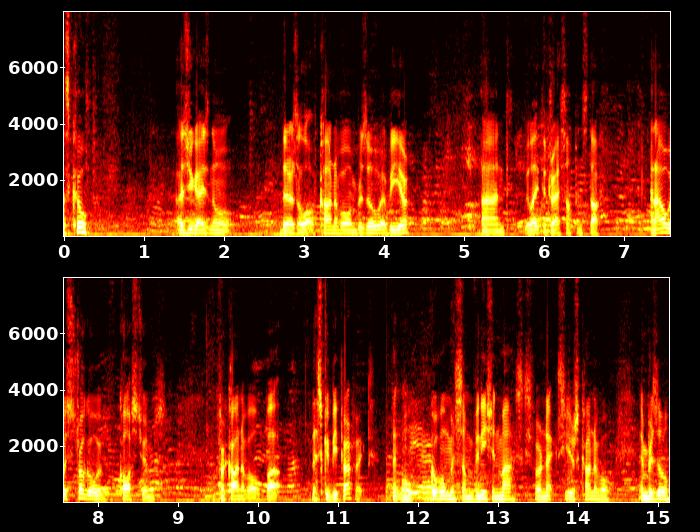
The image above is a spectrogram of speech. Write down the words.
That's cool. As you guys know, there's a lot of carnival in Brazil every year, and we like to dress up and stuff. And I always struggle with costumes for carnival, but this could be perfect. I think we'll go home with some Venetian masks for next year's carnival in Brazil.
